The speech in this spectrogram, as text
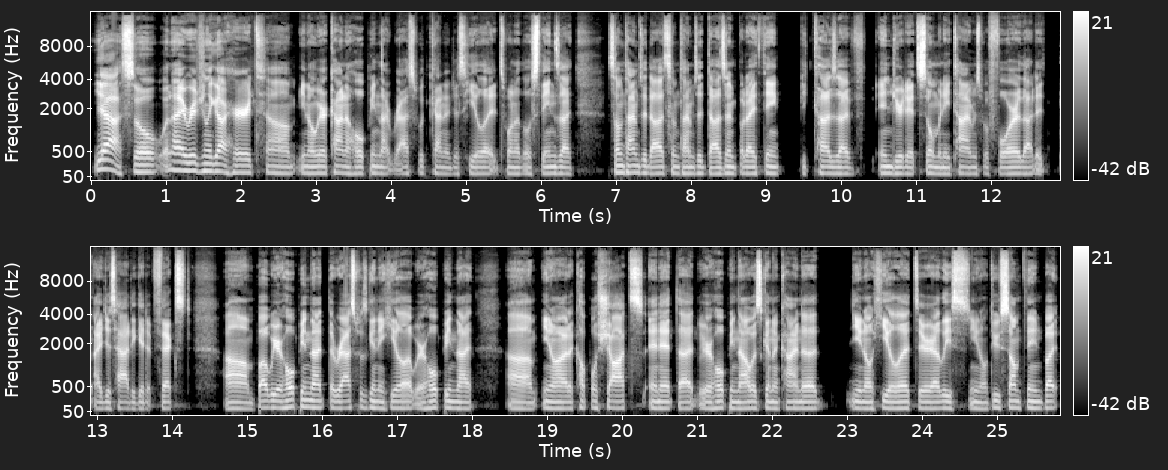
Yeah so when I originally got hurt um, you know we were kind of hoping that rest would kind of just heal it. It's one of those things that sometimes it does sometimes it doesn't but I think because I've injured it so many times before that it I just had to get it fixed. Um, but we were hoping that the rest was going to heal it. We were hoping that um, you know I had a couple shots in it that we were hoping that was going to kind of you know, heal it or at least, you know, do something. But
